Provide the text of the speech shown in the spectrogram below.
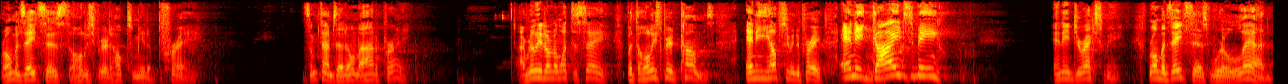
Romans 8 says, the Holy Spirit helps me to pray. Sometimes I don't know how to pray. I really don't know what to say, but the Holy Spirit comes and He helps me to pray and He guides me and He directs me. Romans 8 says we're led,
